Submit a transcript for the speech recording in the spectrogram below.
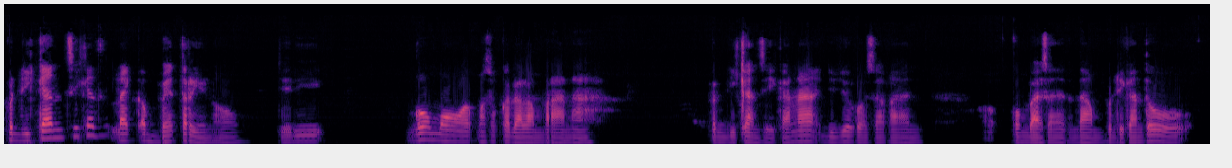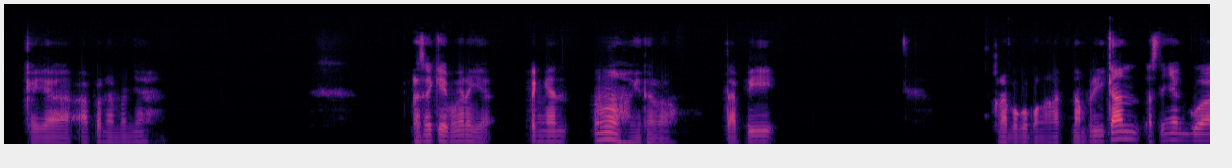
pendidikan sih kan like a better you know. Jadi gue mau masuk ke dalam ranah pendidikan sih karena jujur kalau misalkan pembahasannya tentang pendidikan tuh kayak apa namanya rasanya kayak gimana ya pengen uh, gitu loh. Tapi kenapa gue pengangkat? Tentang pendidikan pastinya gue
